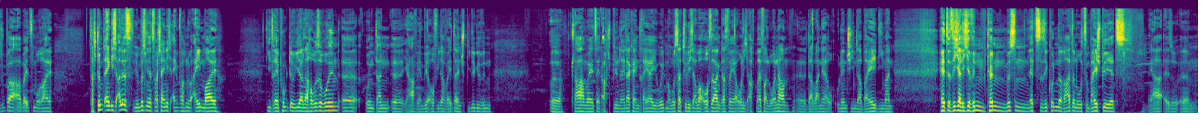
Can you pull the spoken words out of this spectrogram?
super Arbeitsmoral. Das stimmt eigentlich alles. Wir müssen jetzt wahrscheinlich einfach nur einmal die drei Punkte wieder nach Hause holen äh, und dann äh, ja, werden wir auch wieder weiterhin Spiele gewinnen. Äh, klar haben wir jetzt seit acht Spielen leider keinen Dreier geholt. Man muss natürlich aber auch sagen, dass wir ja auch nicht achtmal verloren haben. Äh, da waren ja auch Unentschieden dabei, die man hätte sicherlich gewinnen können müssen. Letzte Sekunde Rathenow zum Beispiel jetzt ja, also ähm,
